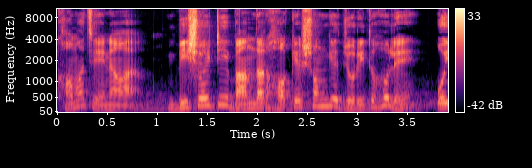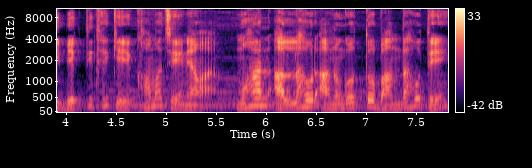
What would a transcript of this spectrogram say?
ক্ষমা চেয়ে নেওয়া। বিষয়টি বান্দার হকের সঙ্গে জড়িত হলে ওই ব্যক্তি থেকে ক্ষমা চেয়ে নেওয়া। মহান আল্লাহর আনুগত্য বান্দা হতে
